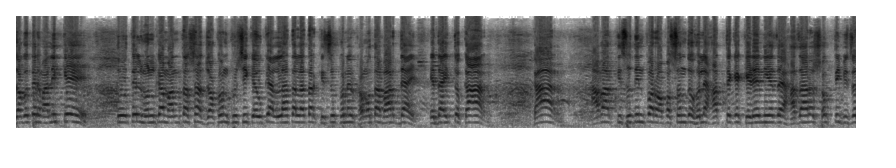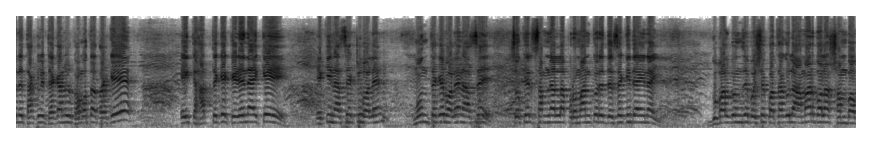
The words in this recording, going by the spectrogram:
জগতের মালিক কে তুতিল মুলকা মান্তাসা, যখন খুশি কেউকে আল্লাহ তাআলা তার কিছুক্ষণের ক্ষমতা ভার দেয়, এ দায়িত্ব কার? কার? আবার কিছুদিন পর অপছন্দ হলে হাত থেকে কেড়ে নিয়ে যায়, হাজারো শক্তি পিছনে থাকলে ঠেকানোর ক্ষমতা থাকে? এই হাত থেকে কেড়ে নেয় কে? একই আছে একটু বলেন? মন থেকে বলেন, আছে? চোখের সামনে আল্লাহ প্রমাণ করে দেশে কি দেয় নাই? গোপালগঞ্জে বসে কথাগুলো আমার বলা সম্ভব।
